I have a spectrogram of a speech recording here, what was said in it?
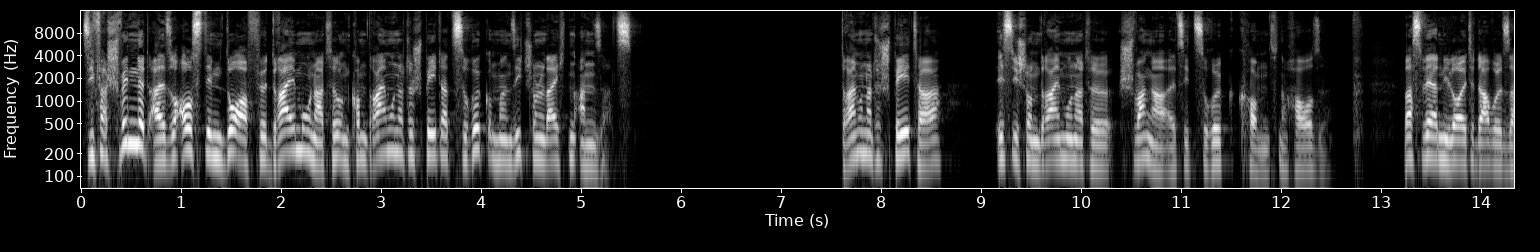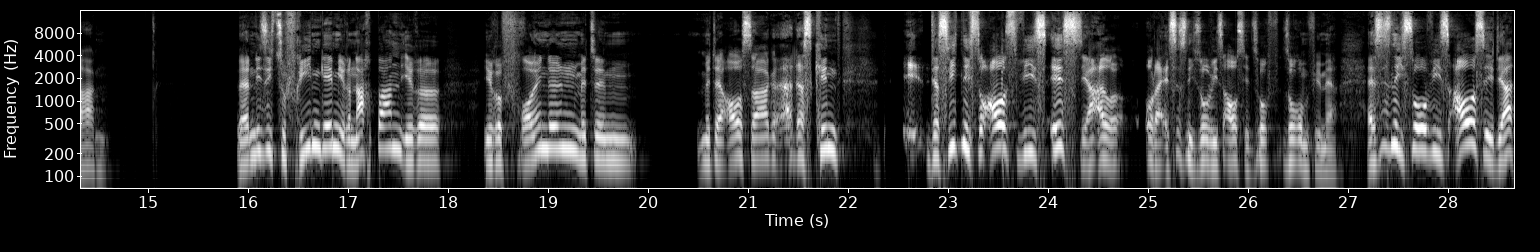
Sie verschwindet also aus dem Dorf für drei Monate und kommt drei Monate später zurück und man sieht schon einen leichten Ansatz. Drei Monate später ist sie schon drei Monate schwanger, als sie zurückkommt nach Hause. Was werden die Leute da wohl sagen? Werden die sich zufrieden geben, ihre Nachbarn, ihre, ihre Freundin mit dem mit der Aussage, ja, das Kind, das sieht nicht so aus, wie es ist, ja, also, oder es ist nicht so, wie es aussieht, so, so rum vielmehr. Es ist nicht so, wie es aussieht, ja.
